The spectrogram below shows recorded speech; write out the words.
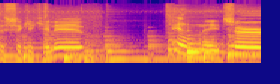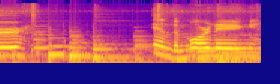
live in nature in the morning.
